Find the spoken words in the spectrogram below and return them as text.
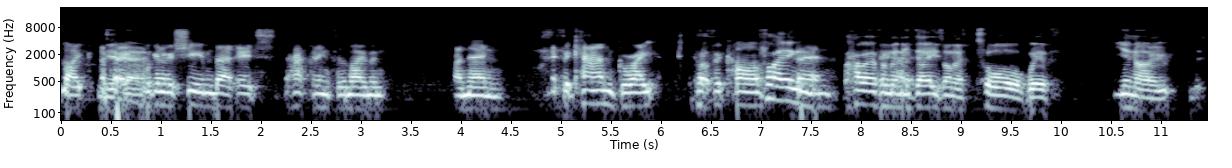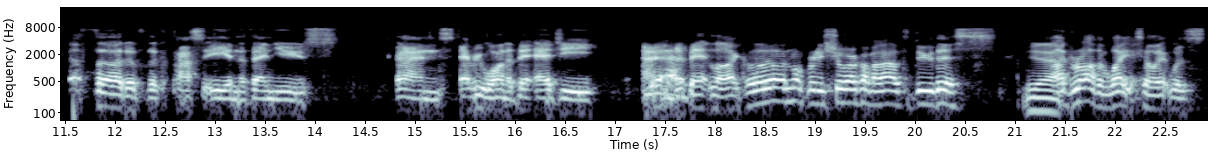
like, okay, Yeah. we're going to assume that it's happening for the moment, and then if it can, great. If it can't, Playing then however many knows? days on a tour with, you know, a third of the capacity in the venues and everyone a bit edgy and Yeah. a bit like, oh, I'm not really sure if I'm allowed to do this. Yeah. I'd rather wait till it was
